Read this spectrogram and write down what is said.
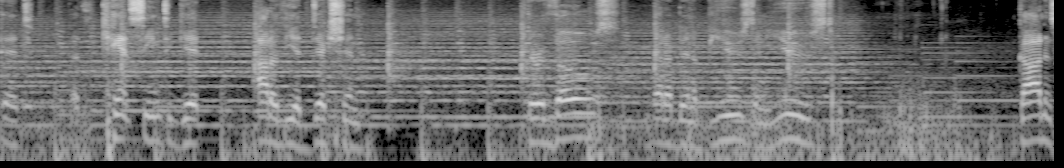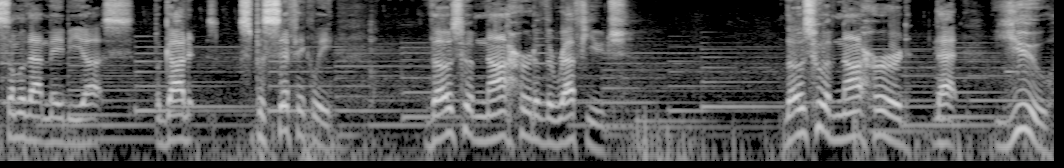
pit, that can't seem to get out of the addiction. There are those that have been abused and used. God, and some of that may be us. But God, specifically, those who have not heard of the refuge, those who have not heard that you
